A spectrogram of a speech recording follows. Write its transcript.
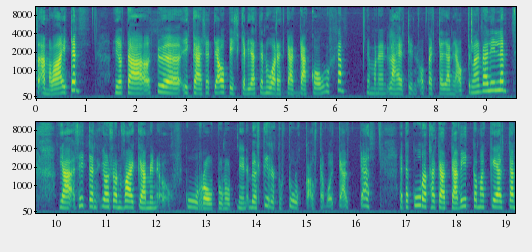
FM-laite, jota työikäiset ja opiskelijat ja nuoret käyttää koulussa. Semmoinen lähetin opettajan ja oppilaan välille. Ja sitten jos on vaikeammin kuuroutunut, niin myös kirjoitustulkkausta voi käyttää. Että kuurothan käyttää viittomakieltä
